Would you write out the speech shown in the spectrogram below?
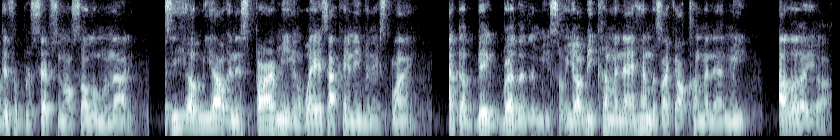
different perception on Solo Illuminati. He helped me out and inspired me in ways I can't even explain. Like a big brother to me. So when y'all be coming at him, it's like y'all coming at me. I love y'all.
